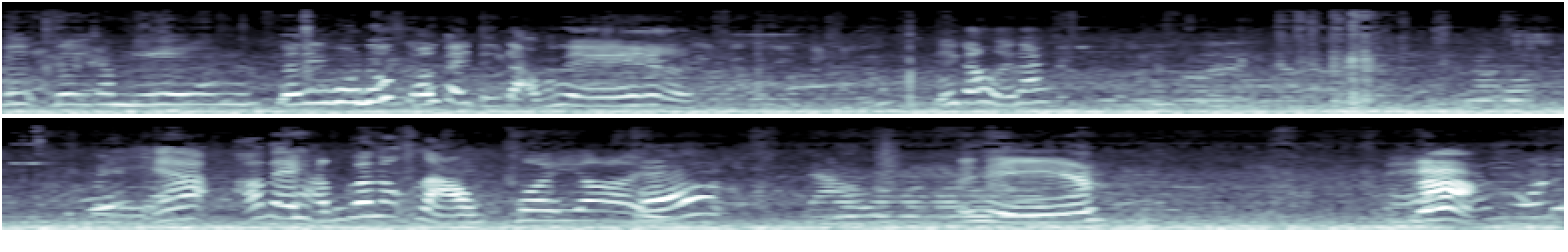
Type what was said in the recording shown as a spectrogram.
đi đi trong viên Rồi đi mua nước ở cây tự động nè Đi con lại đây mẹ ở đây không có nước lọc bơi ơi Có Đây nè Nè mua nước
